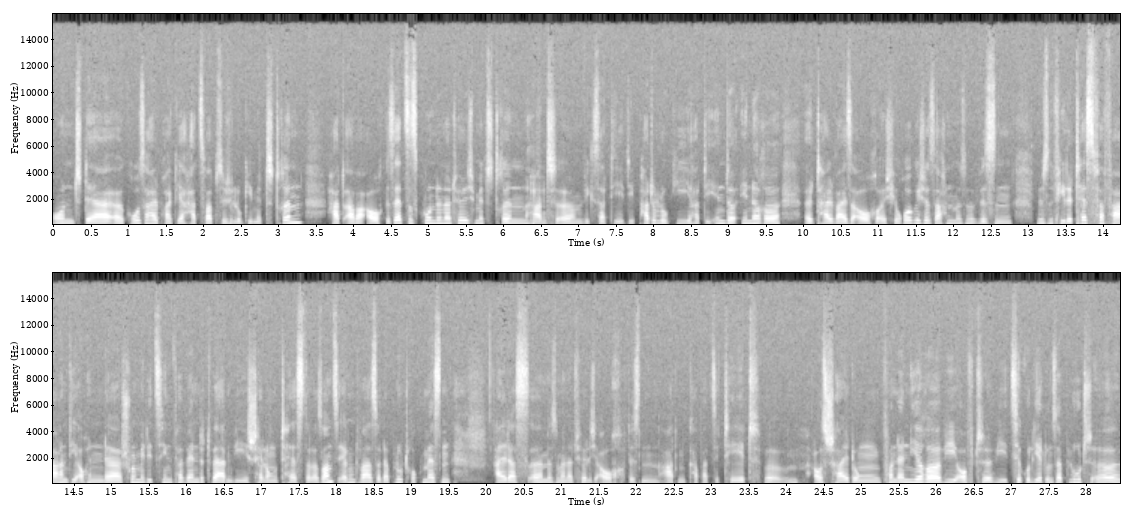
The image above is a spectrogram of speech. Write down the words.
Und der äh, große Heilpraktiker hat zwar Psychologie mit drin, hat aber auch Gesetzeskunde natürlich mit drin, mhm. hat, ähm, wie gesagt, die, die Pathologie, hat die innere, äh, teilweise auch äh, chirurgische Sachen müssen wir wissen. Wir müssen viele Testverfahren, die auch in der Schulmedizin verwendet werden, wie Schellung-Test oder sonst irgendwas oder Blutdruck messen. All das äh, müssen wir natürlich auch wissen. Atemkapazität, äh, Ausscheidungen von der Niere, wie oft, äh, wie zirkuliert unser Blut äh,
